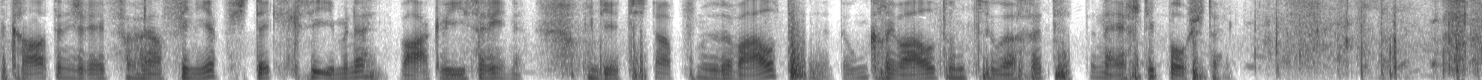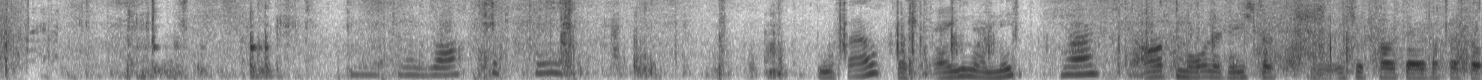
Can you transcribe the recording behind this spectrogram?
Die Karte war raffiniert versteckt in einem Wagweiser. rein. Und jetzt stapfen wir den Wald, den dunklen Wald, und suchen den nächsten Posten. Aufbau, dass einer nicht angemalt ist, das ist jetzt halt einfach so.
